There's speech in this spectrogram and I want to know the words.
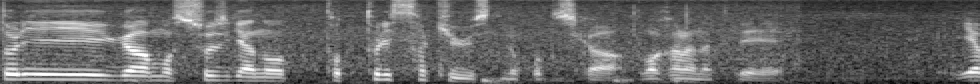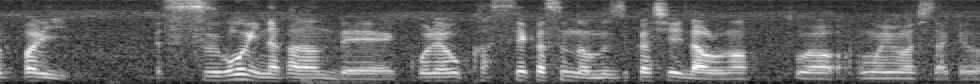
取がもう正直あの鳥取砂丘のことしか分からなくて。やっぱりすごい田舎なんでこれを活性化するのは難しいだろうなとは思いましたけど。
